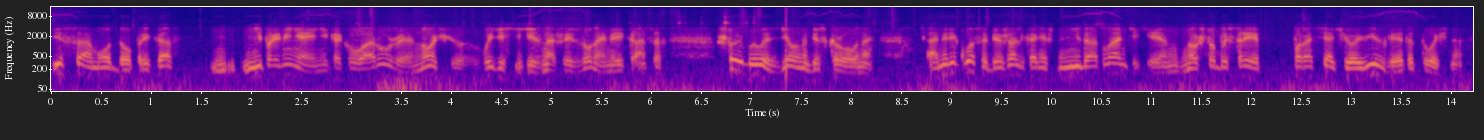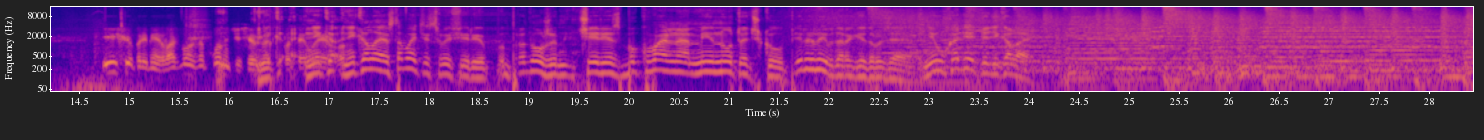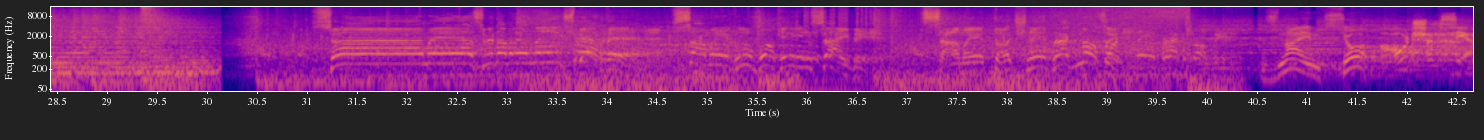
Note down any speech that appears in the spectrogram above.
И сам отдал приказ не применяя никакого оружия, ночью вытеснить из нашей зоны американцев, что и было сделано бескровно. Америкосы бежали, конечно, не до Атлантики, но что быстрее поросячьего визга, это точно. И еще пример. Возможно, помните сюжет Ник... по ТВ. Ник... Николай, оставайтесь в эфире. Продолжим через буквально минуточку. Перерыв, дорогие друзья. Не уходите, Николай. Самые осведомленные эксперты, самые глубокие инсайды, самые точные прогнозы. Точные прогнозы. Знаем все лучше всех.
